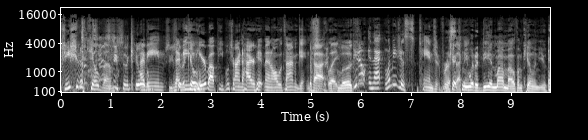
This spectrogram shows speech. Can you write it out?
She should have killed them. She should have killed I mean, She I mean, you hear about people trying to hire hitmen all the time and getting caught. Like, Look. you know, in that. Let me just tangent for a Catch second. me with a D in my mouth, I'm killing you.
